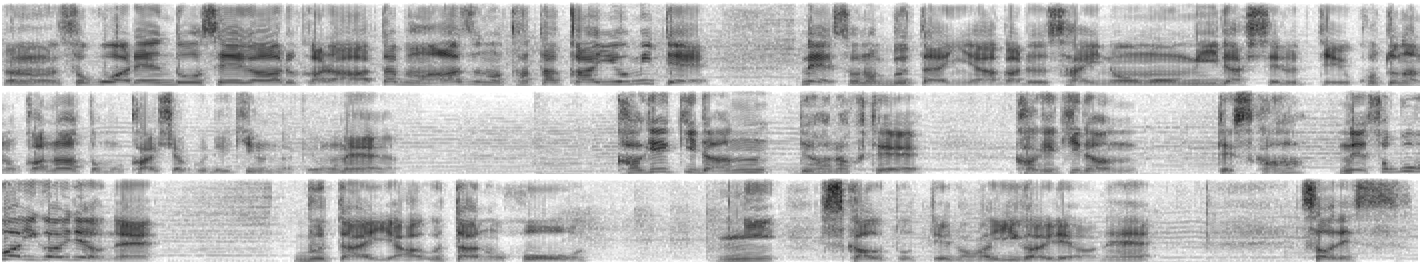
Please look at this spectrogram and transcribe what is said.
うん、そこは連動性があるから、多分アズの戦いを見て、ね、その舞台に上がる才能も見出してるっていうことなのかなとも解釈できるんだけどね。歌劇団ではなくて、歌劇団ですか？ね、そこが意外だよね。舞台や歌の方にスカウトっていうのが意外だよね。そうです。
